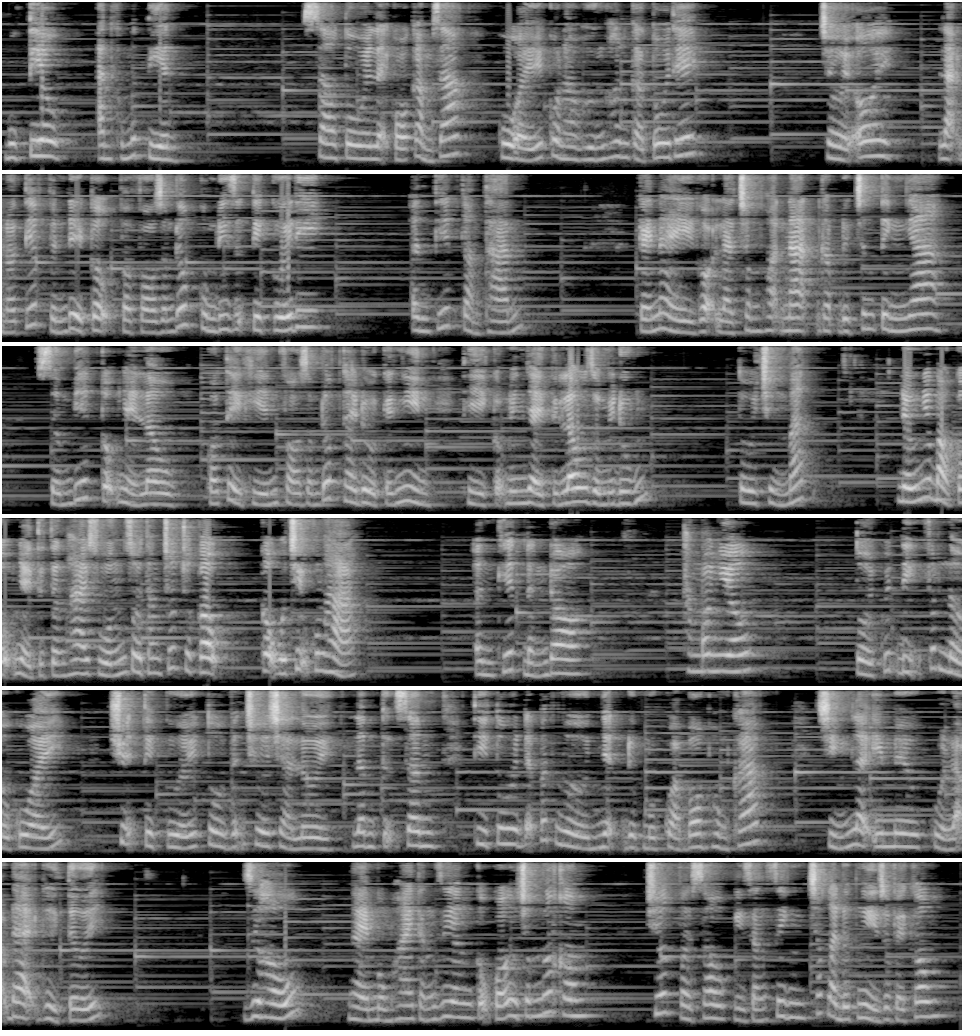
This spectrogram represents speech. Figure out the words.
Mục tiêu, ăn không mất tiền. Sao tôi lại có cảm giác cô ấy còn hào hứng hơn cả tôi thế? Trời ơi, lại nói tiếp vấn đề cậu và phó giám đốc cùng đi dự tiệc cưới đi ân thiết cảm thán. Cái này gọi là trong hoạn nạn gặp được chân tình nha. Sớm biết cậu nhảy lầu, có thể khiến phó giám đốc thay đổi cái nhìn thì cậu nên nhảy từ lâu rồi mới đúng. Tôi trừng mắt. Nếu như bảo cậu nhảy từ tầng hai xuống rồi thăng chức cho cậu cậu có chịu không hả? Ân khiết đắn đo. Thăng bao nhiêu? Tôi quyết định phớt lờ cô ấy. Chuyện tiệc cưới tôi vẫn chưa trả lời, lâm tự sân thì tôi đã bất ngờ nhận được một quả bom hồng khác, chính là email của lão đại gửi tới. Dưa hấu, ngày mùng hai tháng riêng cậu có ở trong nước không? Trước và sau kỳ giáng sinh chắc là được nghỉ rồi phải không?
